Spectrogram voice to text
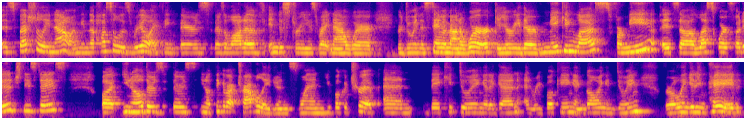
Especially now. I mean the hustle is real. I think there's there's a lot of industries right now where you're doing the same amount of work. You're either making less. For me it's uh, less square footage these days but you know there's there's you know think about travel agents when you book a trip and they keep doing it again and rebooking and going and doing they're only getting paid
